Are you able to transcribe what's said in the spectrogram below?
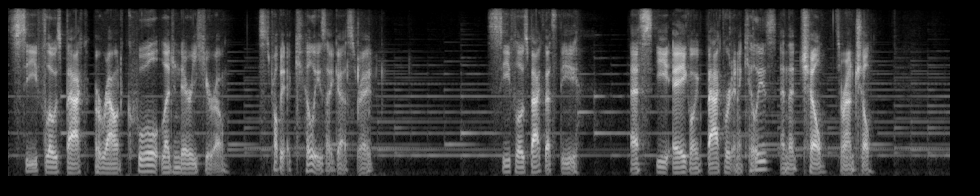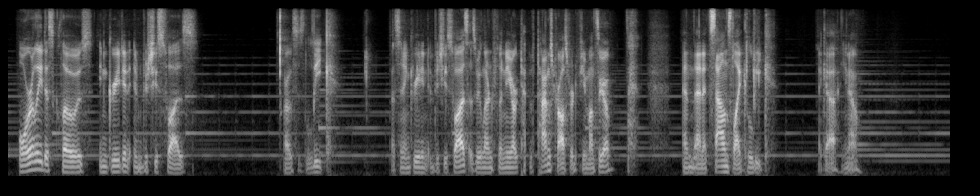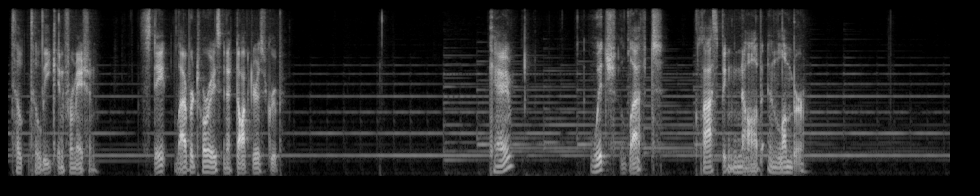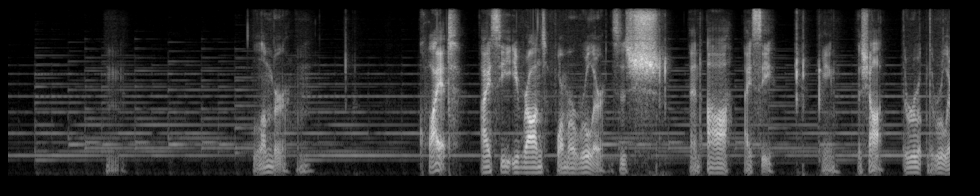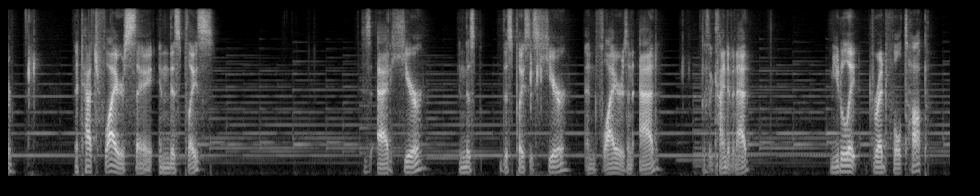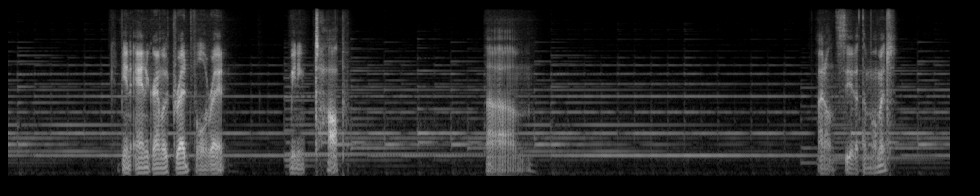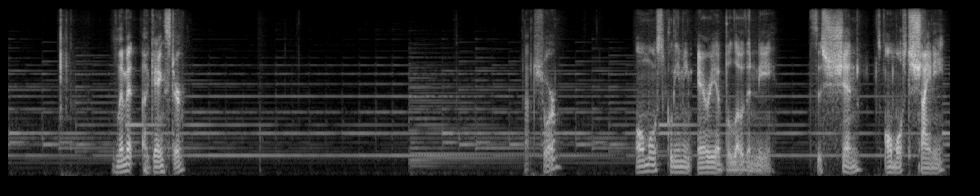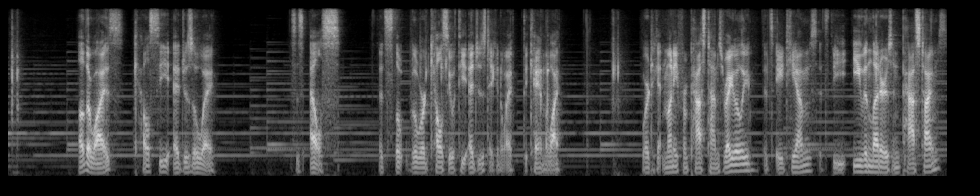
Sea flows back around cool legendary hero. This is probably Achilles, I guess, right? Sea flows back, that's the S E A going backward in Achilles, and then chill. It's around chill. Orally disclose ingredient in vichyssoise. Oh, this is leek. That's an ingredient in vichyssoise, as we learned from the New York Times crossword a few months ago. and then it sounds like leak, like a you know, to to leak information. State laboratories in a doctor's group. Okay. Which left clasping knob and lumber? Hmm. Lumber. Hmm. Quiet. I see Iran's former ruler. This is shh and ah, I see. Meaning the Shah, the, ru- the ruler. Attached flyers say in this place. Is add here. and this this place is here, and flyer is an ad. Is it kind of an ad? Mutilate dreadful top. Could be an anagram of dreadful, right? Meaning top. Um, I don't see it at the moment. Limit a gangster. Not sure. Almost gleaming area below the knee. This is shin. It's almost shiny. Otherwise, Kelsey edges away. This is else. It's the, the word Kelsey with the edges taken away, the K and the Y. Where to get money from pastimes regularly, it's ATMs. It's the even letters in pastimes.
